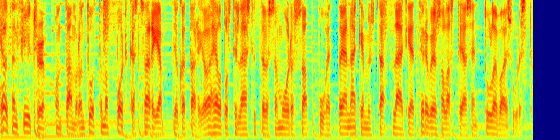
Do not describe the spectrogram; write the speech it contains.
Health and Future on Tamron tuottama podcast-sarja, joka tarjoaa helposti lähestyttävässä muodossa puhetta ja näkemystä lääke- ja terveysalasta ja sen tulevaisuudesta.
